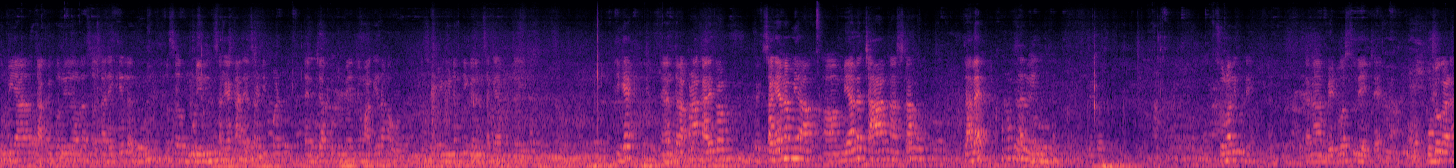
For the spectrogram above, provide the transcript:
तुम्ही या दाखवे परिवाराला सहकार्य केलं तसं पुढील सगळ्या कार्यासाठी पण त्यांच्या कुटुंबियांच्या मागे राहावं. मी विनंती करेन सगळ्या मंडळी ठीक आहे? त्यानंतर आपण हा कार्यक्रम सगळ्यांना मी मिळाला चहा नाश्ता झालाय? सोनाली कुठे? त्यांना भेटवस्तू द्यायच्या आहे. फोटो काढा.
